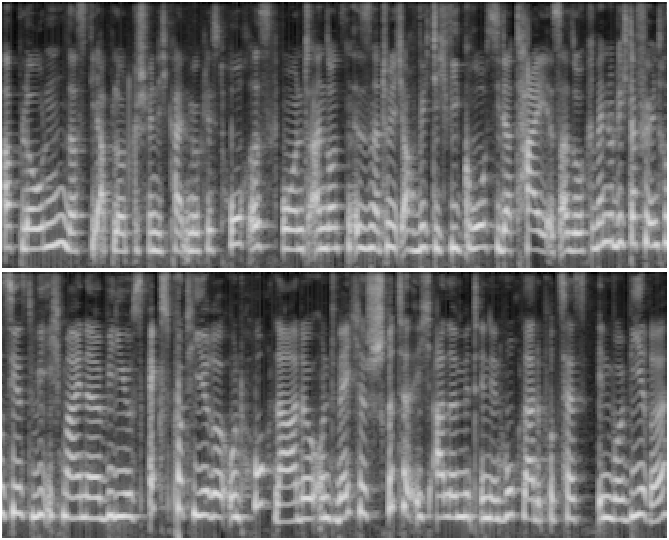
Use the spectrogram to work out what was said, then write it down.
uploaden, dass die Uploadgeschwindigkeit möglichst hoch ist. Und ansonsten ist es natürlich auch wichtig, wie groß die Datei ist. Also wenn du dich dafür interessierst, wie ich meine Videos exportiere und hochlade und welche Schritte ich alle mit in den Hochladeprozess involviere,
